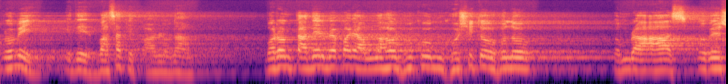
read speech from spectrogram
ক্রমেই এদের বাঁচাতে পারল না। বরং তাদের ব্যাপারে আল্লাহর হুকুম ঘোষিত হলো, তোমরা আজ প্রবেশ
